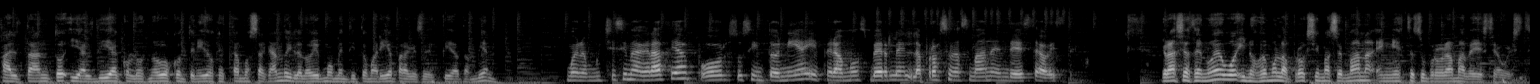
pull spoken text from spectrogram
al tanto y al día con los nuevos contenidos que estamos sacando. Y le doy un momentito a María para que se despida también. Bueno, muchísimas gracias por su sintonía y esperamos verle la próxima semana en De Este a Oeste. Gracias de nuevo y nos vemos la próxima semana en este su programa de Este a Oeste.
